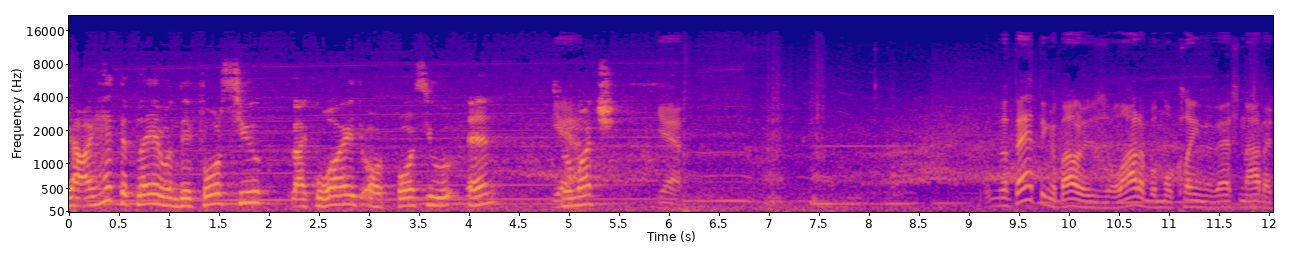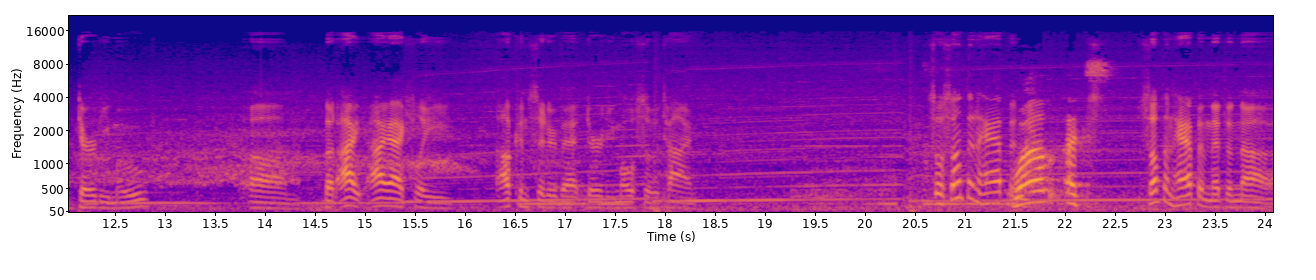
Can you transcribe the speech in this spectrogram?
Yeah, I hate the player when they force you like wide or force you in yeah. too much. Yeah. The bad thing about it is a lot of them will claim that that's not a dirty move. Um, but I, I actually, I'll consider that dirty most of the time. So something happened. Well, it's something happened that the uh,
